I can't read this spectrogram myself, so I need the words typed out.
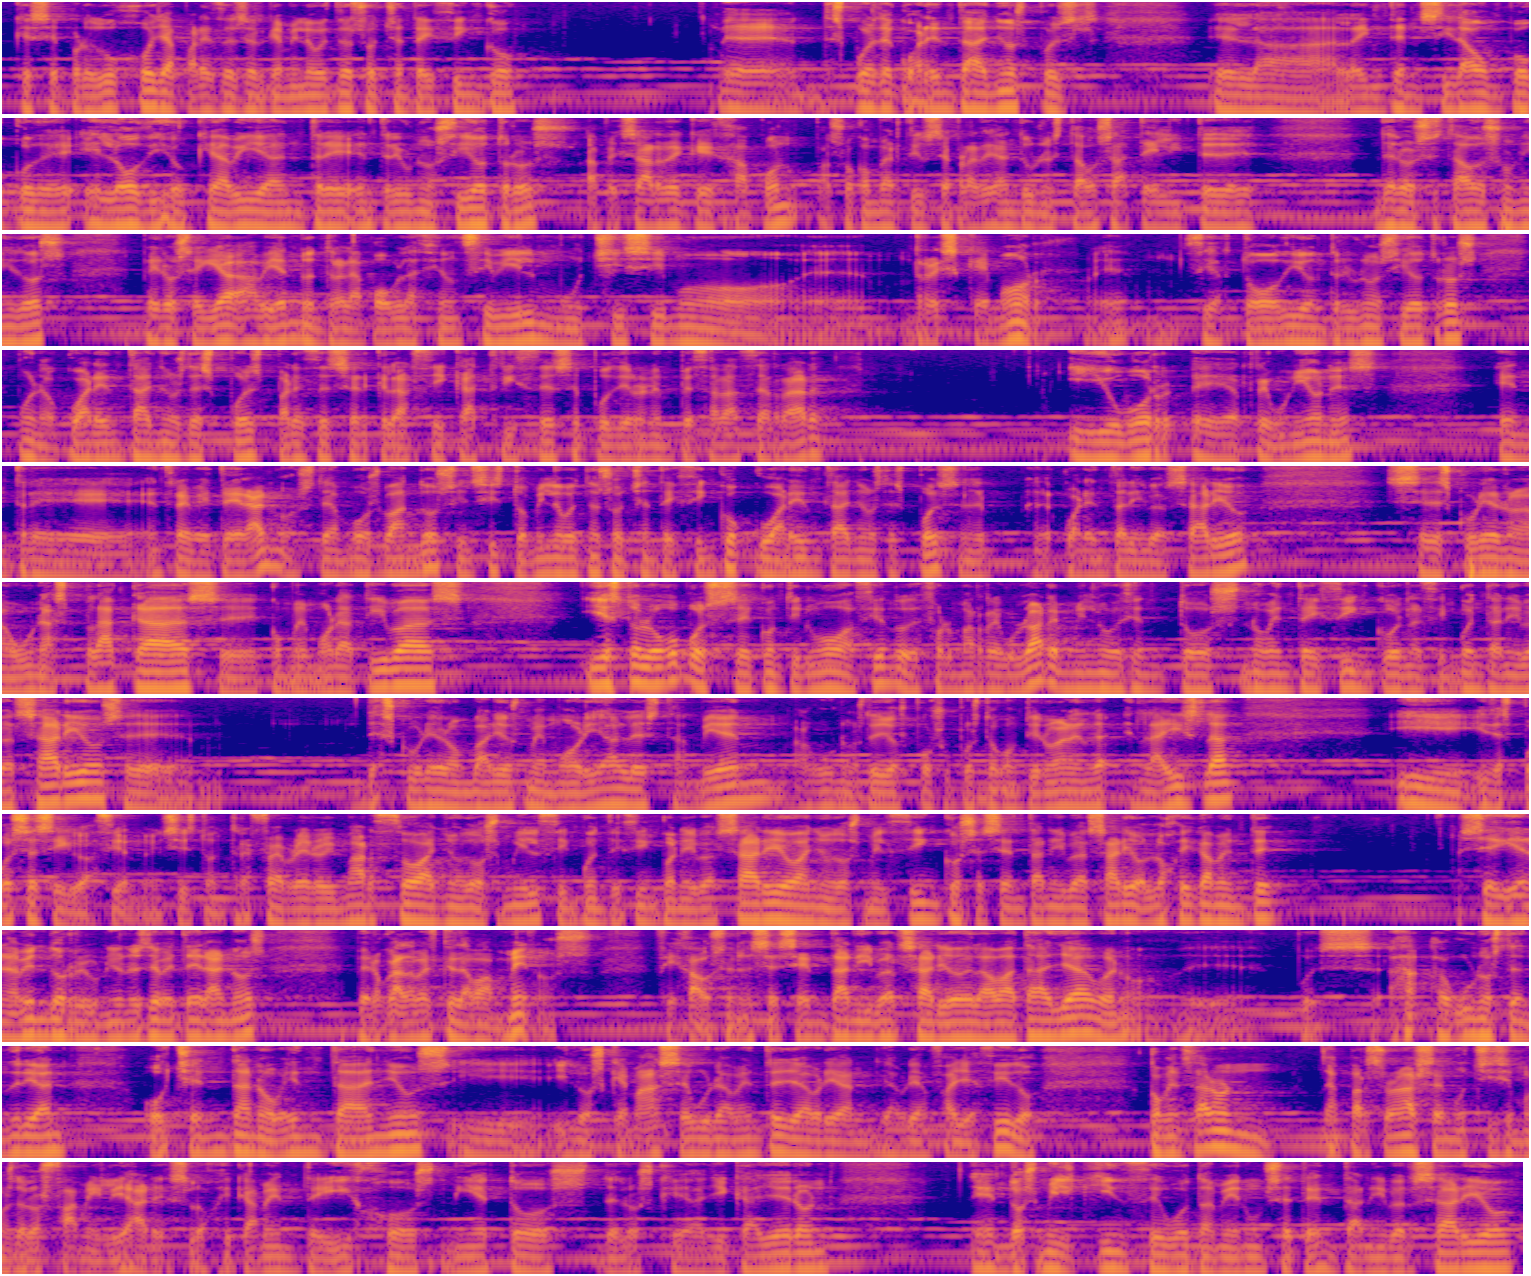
que se produjo, ya parece ser que en 1985, eh, después de 40 años, pues eh, la, intensidad un poco del el odio que había entre, entre unos y otros, a pesar de que Japón pasó a convertirse prácticamente en un estado satélite de, de los Estados Unidos, pero seguía habiendo entre la población civil muchísimo eh, resquemor, eh, un cierto odio entre unos y otros. Bueno, 40 años después parece ser que las cicatrices se pudieron empezar a cerrar y hubo reuniones entre, entre veteranos de ambos bandos, insisto, 1985, 40 años después, en el, 40 aniversario, se descubrieron algunas placas eh, conmemorativas y esto luego pues se continuó haciendo de forma regular. En 1995, en el 50 aniversario, se descubrieron varios memoriales también, algunos de ellos por supuesto continuaron en la, isla y, y, después se siguió haciendo, insisto, entre febrero y marzo, año 2000, 55 aniversario, año 2005, 60 aniversario, lógicamente seguían habiendo reuniones de veteranos, pero cada vez quedaban menos. Fijaos, en el 60 aniversario de la batalla, bueno, eh, pues algunos tendrían 80, 90 años y, los que más seguramente ya habrían, ya habrían fallecido. Comenzaron a personarse muchísimos de los familiares, lógicamente, hijos, nietos de los que allí cayeron. En 2015 hubo también un 70 aniversario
